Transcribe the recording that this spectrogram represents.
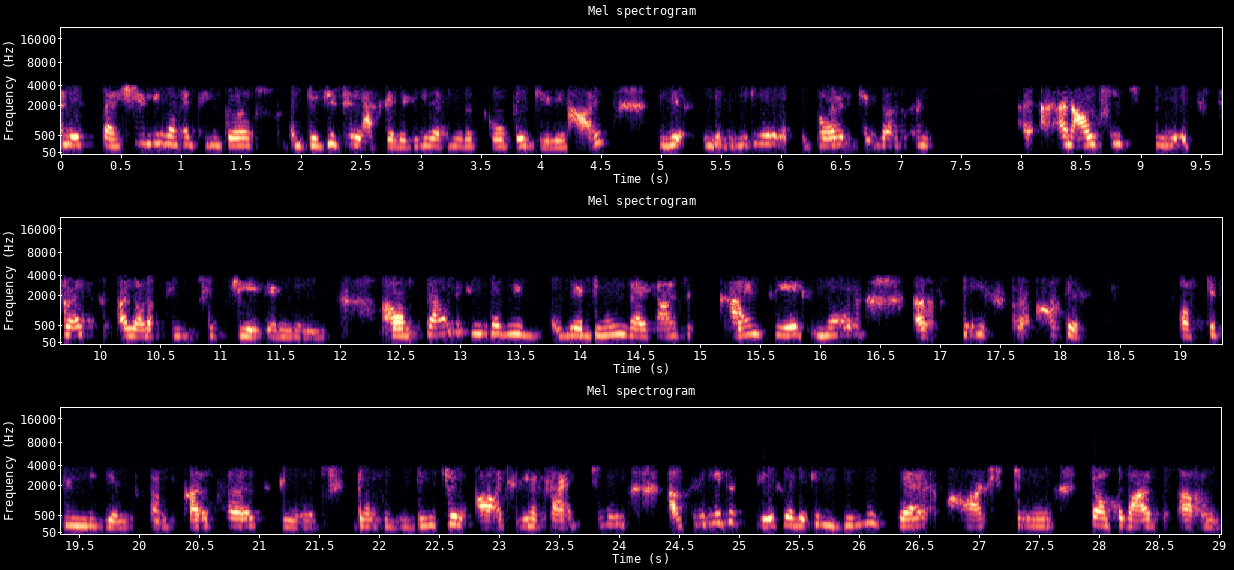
and especially when I think of digital activity, I think the scope is really high. The, digital world gives us an, an outreach to express a lot of things through creative means. Um, some of the things that we, we're doing right now is try and create more space for artists of different mediums, from sculptors to those who do digital art. We are trying to uh, create a space where they can use their art to talk about um,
